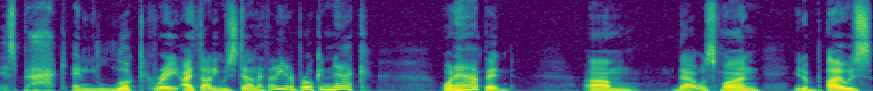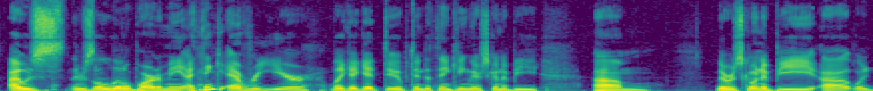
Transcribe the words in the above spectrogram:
is back, and he looked great. I thought he was done. I thought he had a broken neck. What happened? Um, that was fun. You know, I was, I was. There's a little part of me. I think every year, like I get duped into thinking there's going to be, um, there was going to be uh like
